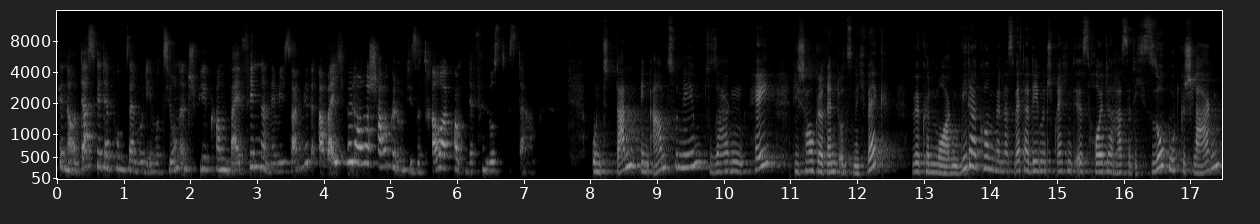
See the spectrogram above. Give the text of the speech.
Genau, das wird der Punkt sein, wo die Emotionen ins Spiel kommen, weil Finn dann nämlich sagen wird, aber ich will doch noch schaukeln und diese Trauer kommt und der Verlust ist da. Und dann in den Arm zu nehmen, zu sagen, hey, die Schaukel rennt uns nicht weg, wir können morgen wiederkommen, wenn das Wetter dementsprechend ist. Heute hast du dich so gut geschlagen,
